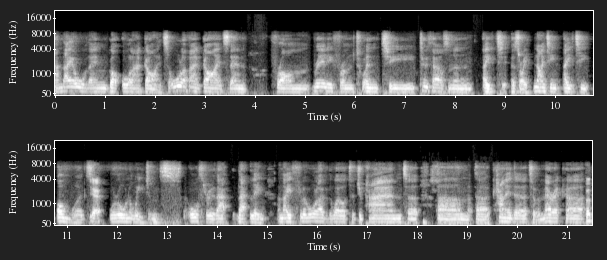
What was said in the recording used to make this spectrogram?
And they all then got all our guides. So all of our guides then from really from 20, 2008, uh, sorry, 1980 onwards Yeah. were all Norwegians, all through that, that link. And they flew all over the world to Japan, to um, uh, Canada, to America. But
